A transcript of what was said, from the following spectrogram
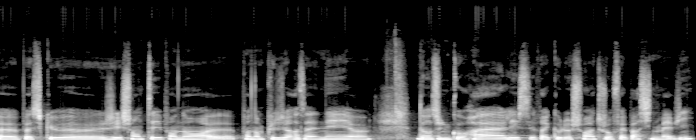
euh, parce que euh, j'ai chanté pendant, euh, pendant plusieurs années dans une chorale et c'est vrai que le chant a toujours fait partie de ma vie.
